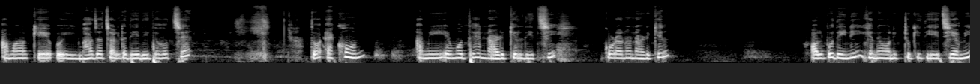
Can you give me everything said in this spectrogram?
আমাকে ওই ভাজা চালটা দিয়ে দিতে হচ্ছে। তো এখন আমি এর মধ্যে নারকেল দিচ্ছি, কোরানো নারকেল। অল্প দিইনি, এখানে অনেকটুকু দিয়েছি আমি।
